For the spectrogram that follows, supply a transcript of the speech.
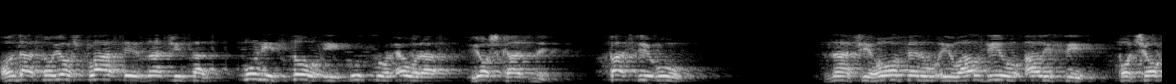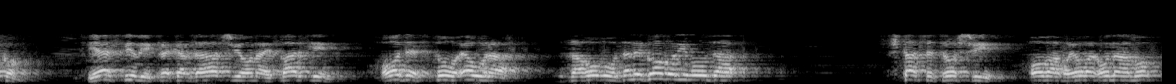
onda to još plate znači sa puni 100 i kusur eura još kazne. Pa si u znači Hoferu i u Aldiju ali si po čokom jesi li prekardači onaj parking, ode 100 eura za ovo, da ne govorimo da šta se troši ovamo i onamo,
